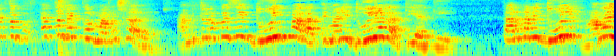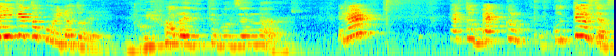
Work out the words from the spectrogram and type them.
এত এত বেকল আমি তোরা কইছি দুই পালাতি মানে দুই হালাতি আর কি। তার মানে দুই হালাই দিকে তো কইল তোরে। দুই ফালাই দিতে বলছেন না? রে এত বেকল করতে হইছস?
